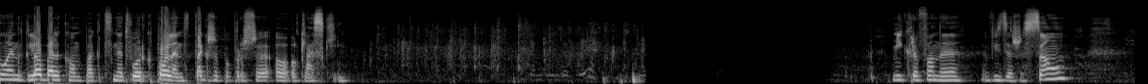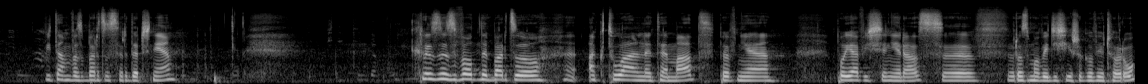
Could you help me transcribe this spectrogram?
UN Global Compact Network Poland. Także poproszę o oklaski. Mikrofony widzę, że są. Witam Was bardzo serdecznie. Kryzys wodny bardzo aktualny temat. Pewnie pojawi się nieraz w rozmowie dzisiejszego wieczoru.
